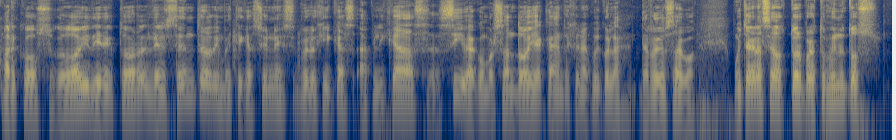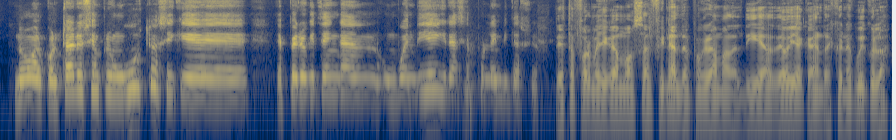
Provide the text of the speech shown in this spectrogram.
Marcos Godoy, director del Centro de Investigaciones Biológicas Aplicadas SIVA, conversando hoy acá en Región Acuícola de Radio Sago. Muchas gracias, doctor, por estos minutos. No, al contrario, siempre un gusto, así que espero que tengan un buen día y gracias por la invitación. De esta forma llegamos al final del programa del día de hoy acá en Región Acuícola.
